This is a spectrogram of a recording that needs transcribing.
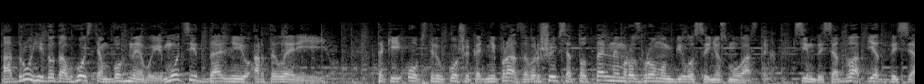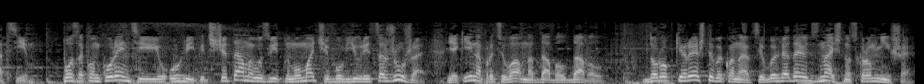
а другий додав гостям вогневої емоції дальньою артилерією. Такий обстріл кошика Дніпра завершився тотальним розгромом білосиньо-смугастих 72-57. Поза конкуренцією у грі під щитами у звітному матчі був Юрій Чажужа, який напрацював на дабл-дабл. Доробки решти виконавців виглядають значно скромніше.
